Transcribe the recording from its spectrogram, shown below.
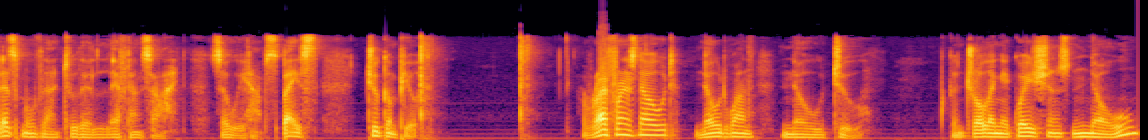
Let's move that to the left hand side. So we have space to compute. Reference node, node 1, node 2. Controlling equations, no.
